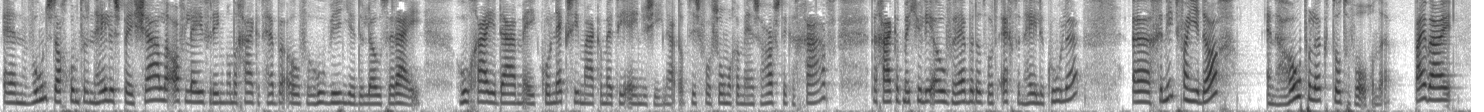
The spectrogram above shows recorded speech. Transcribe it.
En woensdag komt er een hele speciale aflevering, want dan ga ik het hebben over hoe win je de loterij. Hoe ga je daarmee connectie maken met die energie? Nou, dat is voor sommige mensen hartstikke gaaf. Daar ga ik het met jullie over hebben. Dat wordt echt een hele coole. Uh, geniet van je dag en hopelijk tot de volgende. Bye bye.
